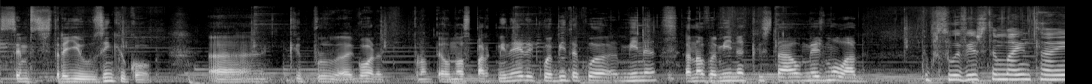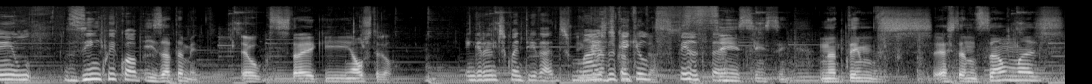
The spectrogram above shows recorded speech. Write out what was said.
sempre se extraiu o zinco e o cobre, uh, que agora pronto, é o nosso parque mineiro e coabita com a mina, a nova mina que está ao mesmo lado. que por sua vez também tem zinco e cobre. Exatamente. É o que se extrai aqui em Alstrel. Em grandes quantidades, Em mais grandes do que aquilo que se pensa. Sim, sim, sim. Não temos esta noção, mas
